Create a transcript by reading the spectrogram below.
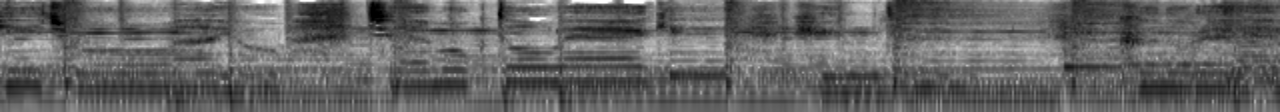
음악이 좋아요 제목도 외기 힘든 그 노래 그.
